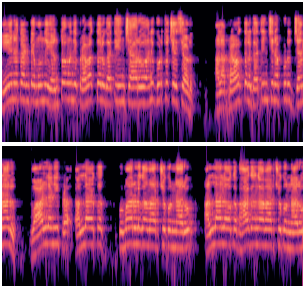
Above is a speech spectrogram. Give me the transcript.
ఈయనకంటే ముందు ఎంతో మంది ప్రవక్తలు గతించారు అని గుర్తు చేశాడు. అలా ప్రవక్తలు గతించినప్పుడు జనాలు వాళ్ళని ప్ర అల్లా యొక్క కుమారులుగా మార్చుకున్నారు అల్లాలో ఒక భాగంగా మార్చుకున్నారు.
